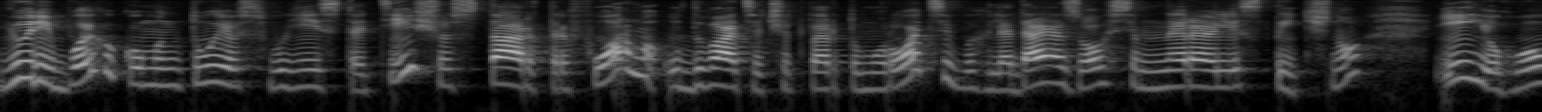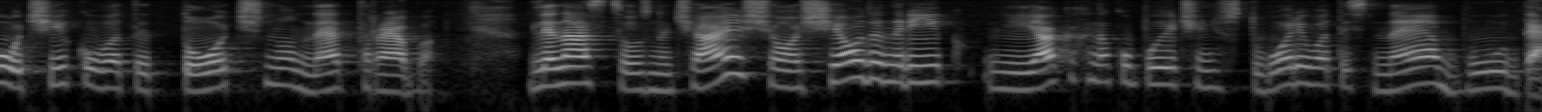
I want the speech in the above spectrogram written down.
Юрій Бойко коментує в своїй статті, що старт реформи у 2024 році виглядає зовсім нереалістично і його очікувати точно не треба. Для нас це означає, що ще один рік ніяких накопичень створюватись не буде.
